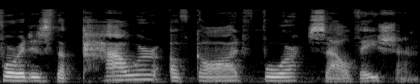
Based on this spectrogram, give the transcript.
for it is the power of God for salvation.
